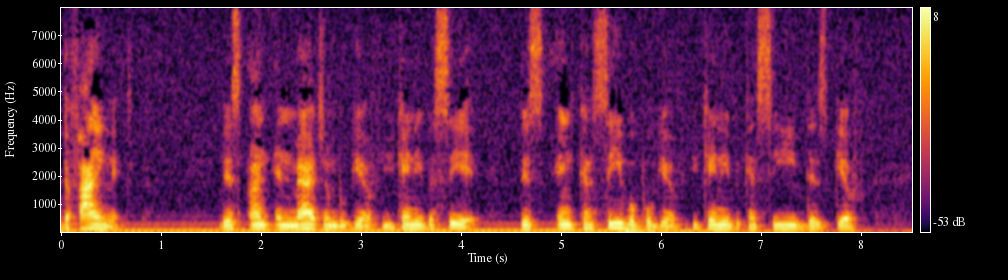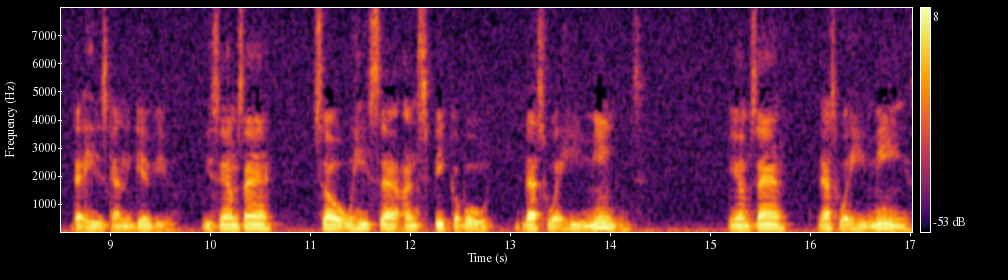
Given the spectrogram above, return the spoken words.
define it this unimaginable gift. You can't even see it. This inconceivable gift. You can't even conceive this gift that he's going to give you. You see what I'm saying? So when he said unspeakable, that's what he means. You know what I'm saying? That's what he means.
